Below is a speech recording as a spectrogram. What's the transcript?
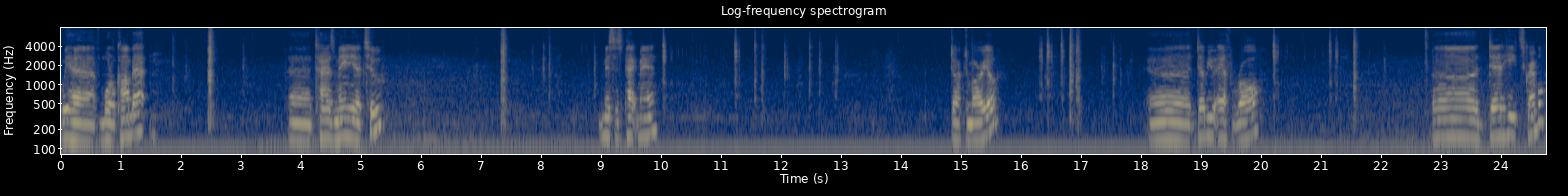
We have Mortal Kombat. Uh, Taz-Mania 2 Mrs. Pac-Man. Dr. Mario. Uh, WF Raw. Uh, Dead Heat Scramble.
